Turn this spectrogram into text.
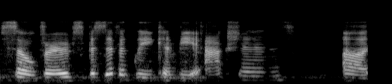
So verbs specifically can be actions, uh,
